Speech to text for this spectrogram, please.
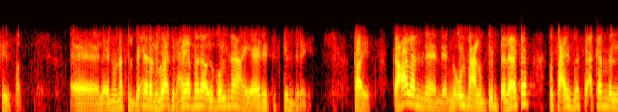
فيصل. آه، لأنه ناس البحيرة دلوقتي الحقيقة بدأوا يجوا لنا عيادة اسكندرية. طيب تعال ن- ن- نقول معلومتين ثلاثة بس عايز بس أكمل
